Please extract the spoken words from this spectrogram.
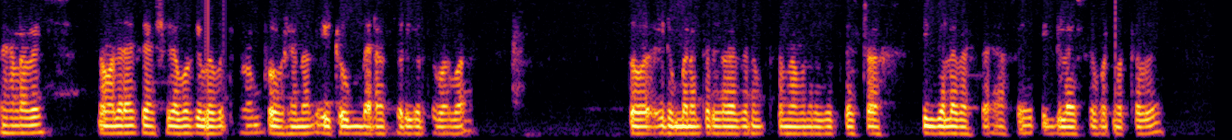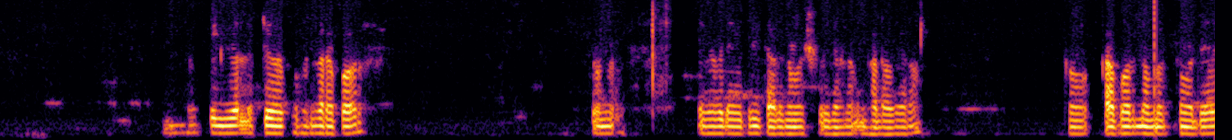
হ্যালো গাইস তোমাদের আজকে শেখাবো কীভাবে তোমরা প্রফেশনাল ইউটিউব ব্যানার তৈরি করতে পারবা? তো ইউটিউব ব্যানার তৈরি করার জন্য প্রথমে আমাদের যে পেজটা পিক্সেল অ্যাপস আছে পিক্সেল অ্যাপস ওপেন করতে হবে। পিক্সেল একটু ওপেন করার পর এভাবে দেখে দিই তাহলে তোমার সুবিধা ভালো হবে আরও। তো তারপর তোমাদের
